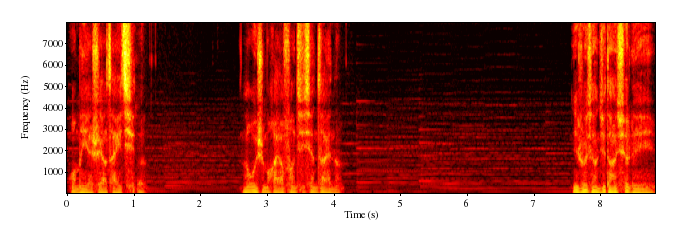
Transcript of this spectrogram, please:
我们也是要在一起的。那为什么还要放弃现在呢？你说想去大学里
